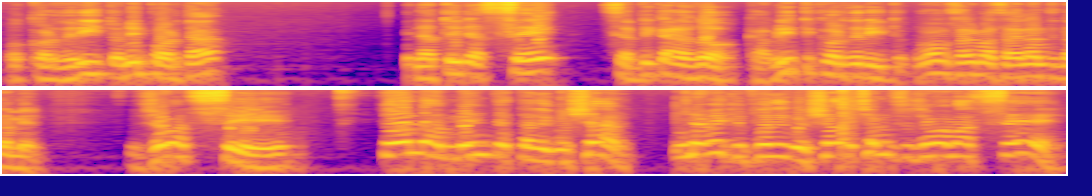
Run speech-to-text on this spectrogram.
o corderito, no importa. En la teoría C se aplica a los dos, cabrito y corderito, vamos a ver más adelante también. Se llama C solamente hasta degollar. Una vez que fue degollado ya no se llama más C.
